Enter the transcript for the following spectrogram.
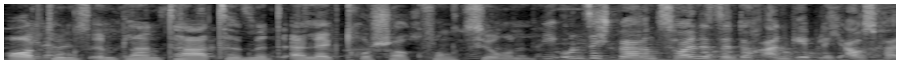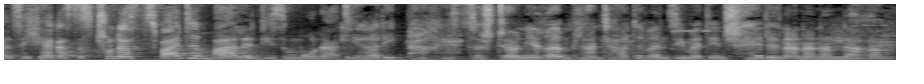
Ortungsimplantate mit Elektroschockfunktion. Die unsichtbaren Zäune sind doch angeblich ausfallsicher. Das ist schon das zweite Mal in diesem Monat. Ja, die Pachis zerstören ihre Implantate, wenn sie mit den Schädeln aneinander rammen.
